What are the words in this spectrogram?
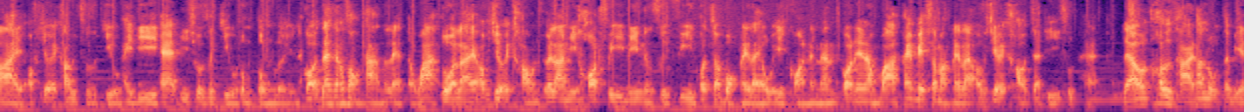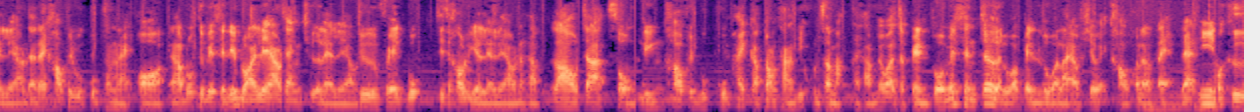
Line Official Account Insure Skill ID at Insure Skill ตรงๆเลยนะก็ได้ทั้งสองทางนั่นแหละแต่ว่าตัว Line Official Account เวลามีคอร์สฟรีมีหนังสือฟรีก็จะบอกใน Line OA ก่อนดังนั้น ก็แนะนำว่าให้ไปสมัครใน Line Official Account จะดีที่สุดฮะแล้วข้อสุดท้ายถ้าลงทะเบียนแล้วจะได้เข้า Facebook กลุ่มทางไหนพอนะครับลงทะเบียนเสร็จเรียบร้อยแล้วแจ้งชื่ออะไรแล้วชื่อ Facebook ที่จะเข้าเรียนแล้วนะครับเราจะส่งลิงก์เข้า Facebook กลุ่มให้กับช่องทางที่คุณสมัครนะครับ ไม่ว่าจะเป็นตัว Messenger หรือว่าเป็นตัว Line Official Account ก็แล้วแต่ และนี่ก็คือ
